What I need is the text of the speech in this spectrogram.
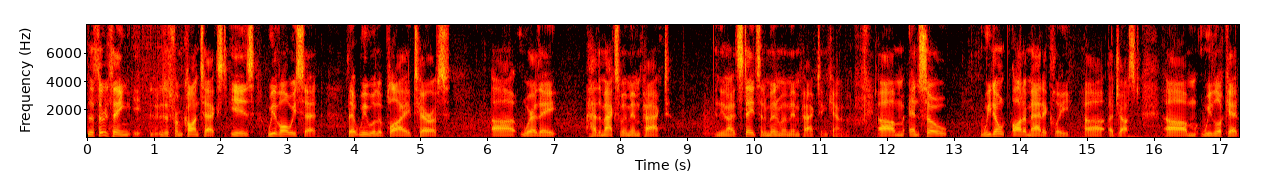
The third thing, just from context, is we have always said that we will apply tariffs uh, where they had the maximum impact in the United States and a minimum impact in Canada. Um, and so we don't automatically uh, adjust. Um, we look at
